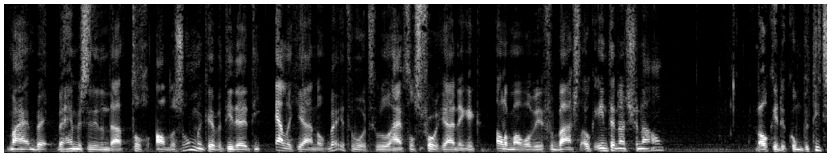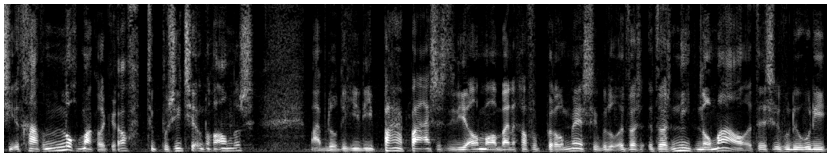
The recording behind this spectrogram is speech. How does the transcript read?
Maar bij, bij hem is het inderdaad toch andersom. Ik heb het idee dat hij elk jaar nog beter wordt. Ik bedoel, hij heeft ons vorig jaar denk ik allemaal wel weer verbaasd. Ook internationaal. Maar ook in de competitie. Het gaat hem nog makkelijker af. De positie ook nog anders. Maar ik bedoel, die, die paar passes die hij allemaal bijna gaf op Promes. Ik bedoel, het was, het was niet normaal. Het is hoe die, hoe die,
